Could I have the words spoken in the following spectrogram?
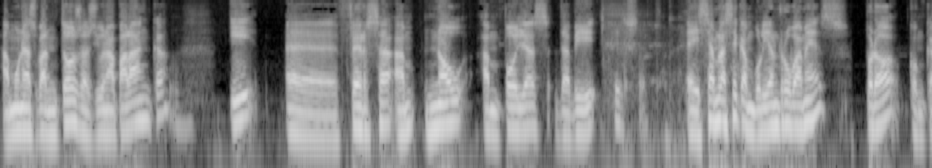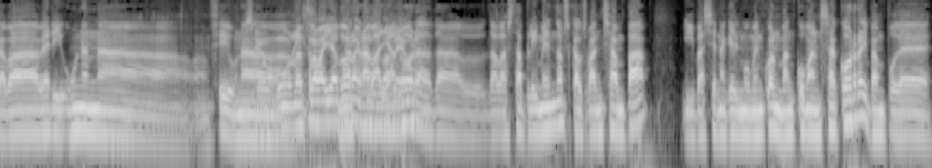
amb unes ventoses i una palanca i eh, fer-se amb nou ampolles de vi Fixa't. Eh, sembla ser que en volien robar més, però com que va haver-hi una, en fi, una, Sí, una treballadora una que treballadora veure. del, de l'establiment doncs, que els van xampar i va ser en aquell moment quan van començar a córrer i van poder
